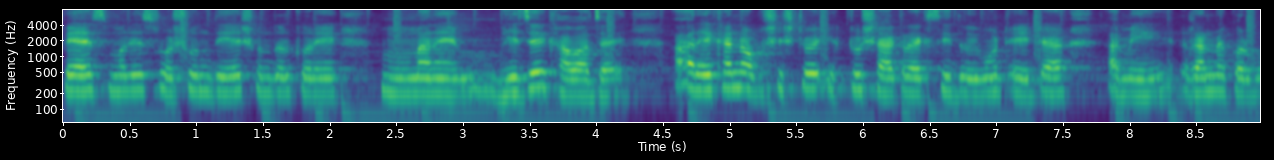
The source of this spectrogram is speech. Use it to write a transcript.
পেঁয়াজ, মরিচ, রসুন দিয়ে সুন্দর করে মানে ভেজে খাওয়া যায়। আর এখানে অবশিষ্ট একটু শাক রাখছি, দুই মুঠ এইটা আমি রান্না করব।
